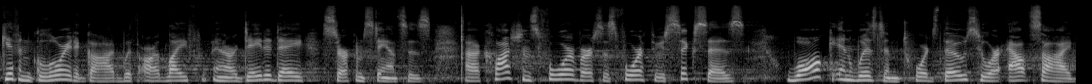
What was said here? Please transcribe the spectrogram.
giving glory to God with our life and our day to day circumstances. Uh, Colossians 4, verses 4 through 6 says, Walk in wisdom towards those who are outside.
